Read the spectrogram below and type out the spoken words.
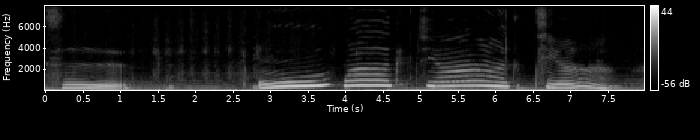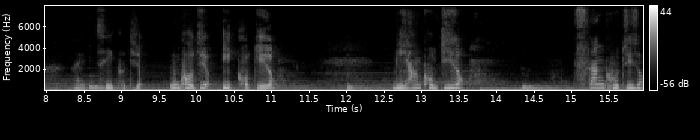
四、五，哇，个奖，个奖！来吃一口鸡肉，五口鸡肉，一口鸡肉，两口鸡肉，三口鸡肉。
